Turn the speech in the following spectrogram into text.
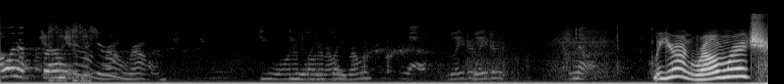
I want to burn This is your own round. Do you wanna play, play round? Later? Later? No. But you're on Realm Ridge?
